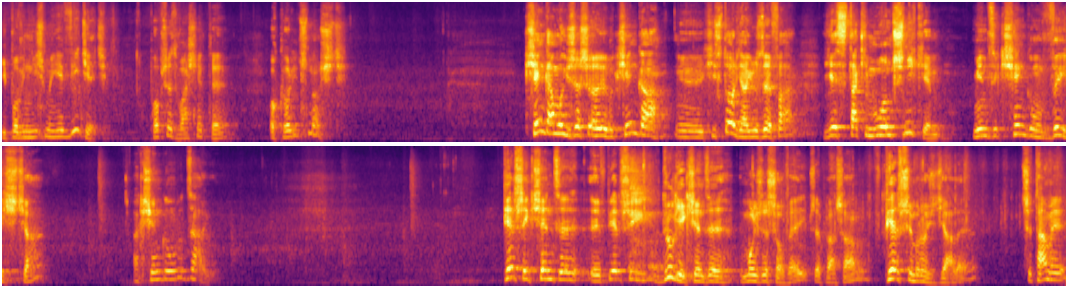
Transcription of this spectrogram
i powinniśmy je widzieć poprzez właśnie te okoliczności. Księga, Mojżesz, Księga y, Historia Józefa jest takim łącznikiem między księgą wyjścia a księgą rodzaju. W pierwszej księdze, w pierwszej, w drugiej księdze Mojżeszowej, przepraszam, w pierwszym rozdziale czytamy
